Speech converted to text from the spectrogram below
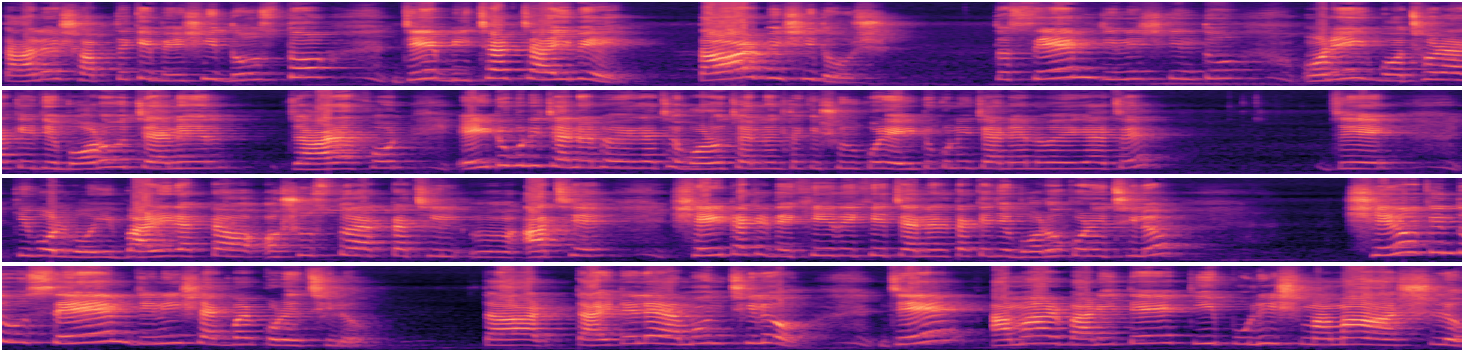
তাহলে সব থেকে বেশি দোষ তো যে বিচার চাইবে তার বেশি দোষ। তো সেম জিনিস কিন্তু অনেক বছর আগে যে বড় চ্যানেল যার এখন এইটুকুনি চ্যানেল হয়ে গেছে, বড় চ্যানেল থেকে শুরু করে এইটুকুনি চ্যানেল হয়ে গেছে, যে কি বলব ওই বাড়ির একটা অসুস্থ একটা ছিল, আছে, সেইটাকে দেখিয়ে দেখিয়ে চ্যানেলটাকে যে বড় করেছিল, সেও কিন্তু সেম জিনিস একবার করেছিল। তার টাইটেলে এমন ছিল যে, আমার বাড়িতে কি পুলিশ মামা আসলো?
